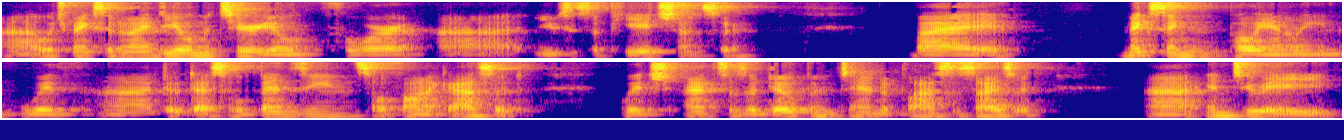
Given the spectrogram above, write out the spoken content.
uh, which makes it an ideal material for uh, use as a pH sensor. By mixing polyaniline with uh, dodecyl benzene sulfonic acid, which acts as a dopant and a plasticizer, uh, into a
